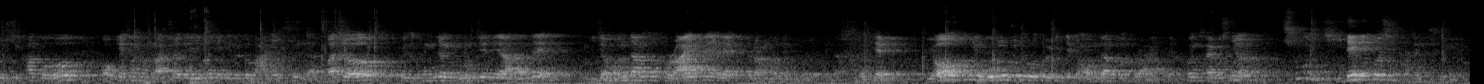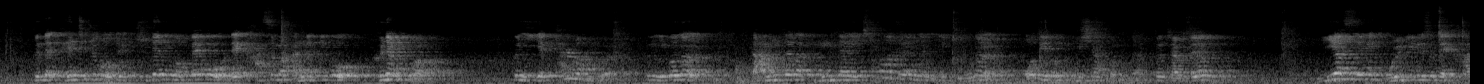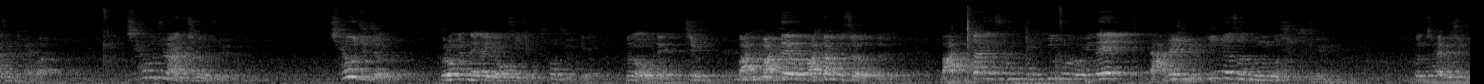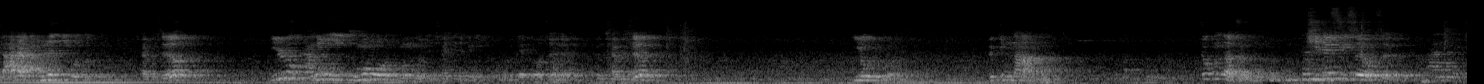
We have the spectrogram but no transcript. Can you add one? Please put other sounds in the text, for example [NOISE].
2초씩 하고 어깨 성격 맞춰야 돼 이런 얘기들도 많이 했습니다. 맞죠? 그래서 동작이 뭔지에 대해 알았는데 이제 underarm turn to right and left를 한번 좀 보겠습니다. 이렇게 여손이 오른쪽으로 돌기 때문에 underarm turn to right예요. 그건 잘 보시면 춤은 기대는 것이 가장 중요해요. 근데 대체적으로 어떻게 기대는 거 빼고 내 가슴을 안 느끼고 그냥 돌아가. 그럼 이게 팔로 한 거예요. 그럼 이거는 남자가 굉장히 채워져 있는 이 부분을 어디에도 무시한 겁니다. 그럼 잘 보세요. 리아쌤이 돌기 위해서 내 가슴 잘 봐. 채워줘요, 안 채워줘요? 채워주죠. 그러면 내가 여기서 이제 풀어줄게. 그럼 어때? 지금 맞, 맞대, 맞다고 있어요, 없어요? 맞다는 상태 힘으로 인해 나를 느끼면서 도는 것이 중요해요. 그건 잘 보시면 나를 안 느끼고서 도는 거예요. 잘 보세요. 일로 당연히 이 구멍으로 도는 거지. 제 체중이 이쪽으로. 내 여자예요. 그럼 잘 보세요. 이렇게 돌았어요. 느낌 나? 조금 나죠? 기댈 수 있어요, 없어요?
